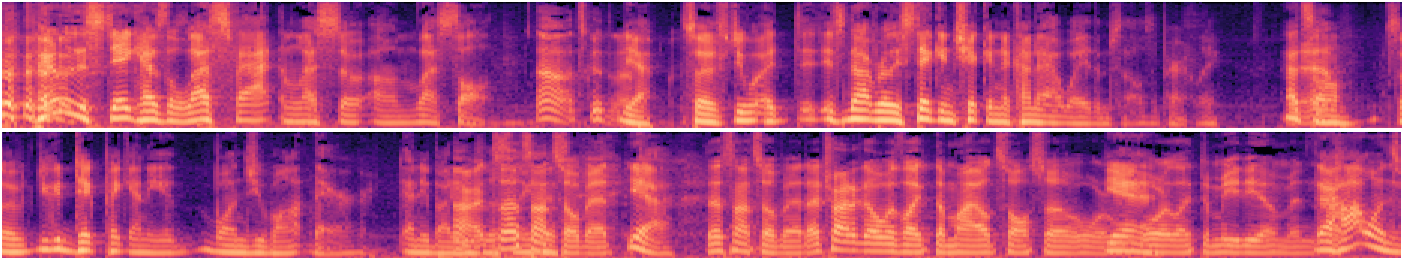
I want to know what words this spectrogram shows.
apparently the steak has the less fat and less so um less salt. oh, that's good. To know. Yeah. So if you, it, it's not really steak and chicken to kind of outweigh themselves. Apparently, that's Yeah. all. So you could pick pick any ones you want there. Anybody. All right, so that's not so bad. Yeah, That's not so bad. I try to go with like the mild salsa or Yeah. or like the medium and their hot one's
